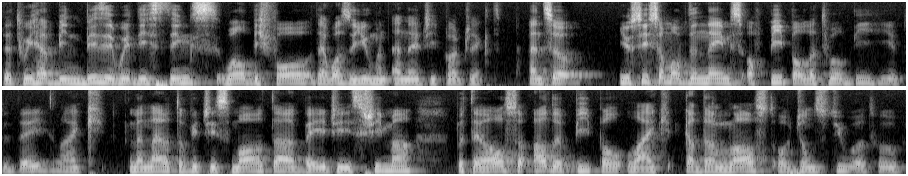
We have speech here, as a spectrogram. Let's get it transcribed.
that we have been busy with these things well before there was a human energy project. And so you see some of the names of people that will be here today, like Lenartowicz is Marta, Beigi is Shima, but there are also other people like Kader or John Stewart who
